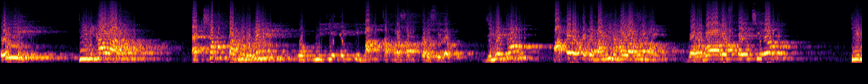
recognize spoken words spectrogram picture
এই তীর খাওয়ার এক সপ্তাহ পূর্বে উটনিটি একটি বাচ্চা প্রসব করেছিল। যেহেতু পাথর থেকে বাহির হওয়ার সময় গর্ভ অবস্থায় ছিল তিল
